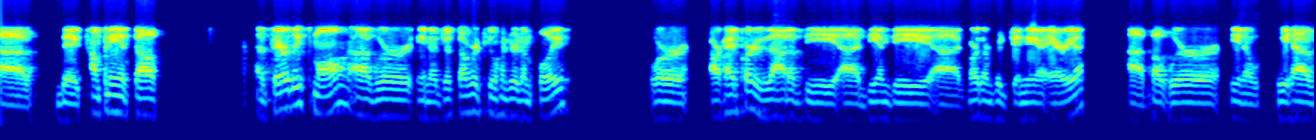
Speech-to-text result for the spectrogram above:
uh, the company itself, uh, fairly small. Uh, we're you know just over 200 employees. We're our headquarters is out of the uh, DMV, uh, Northern Virginia area, but we're you know we have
